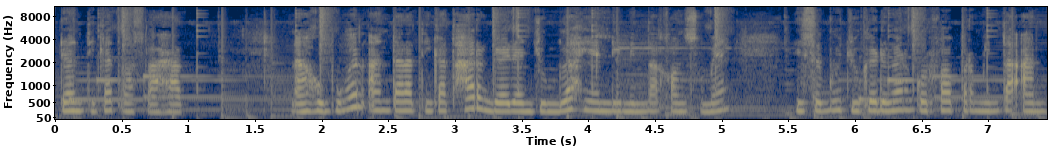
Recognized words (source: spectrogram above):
dan tingkat maslahat. Nah, hubungan antara tingkat harga dan jumlah yang diminta konsumen disebut juga dengan kurva permintaan.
